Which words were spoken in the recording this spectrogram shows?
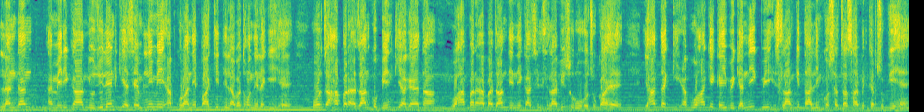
लंदन, अमेरिका, न्यूजीलैंड की असेंबली में अब कुरान पाक की तिलावत होने लगी है और जहाँ पर अजान को बैन किया गया था, वहाँ पर अब अजान देने का सिलसिला भी शुरू हो चुका है। यहाँ तक कि अब वहाँ के कई वैज्ञानिक भी इस्लाम की तालीम को सच्चा साबित कर चुके हैं।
